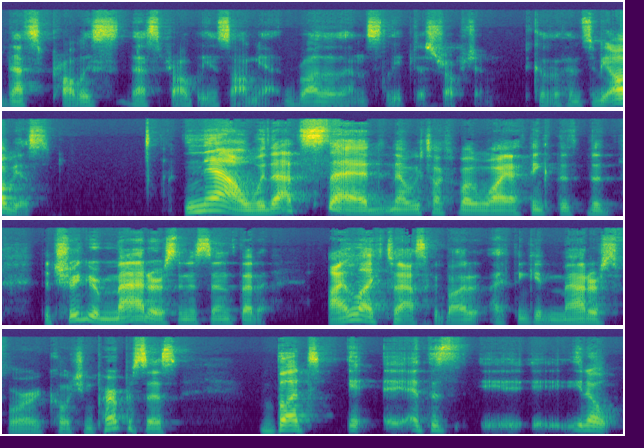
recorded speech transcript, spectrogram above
that's probably that's probably insomnia rather than sleep disruption because it tends to be obvious. Now, with that said, now we talked about why I think that the, the trigger matters in a sense that I like to ask about it. I think it matters for coaching purposes, but at this, you know,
